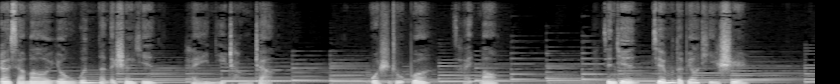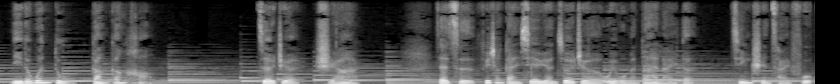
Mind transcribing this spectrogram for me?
让小猫用温暖的声音陪你成长。我是主播彩猫。今天节目的标题是《你的温度刚刚好》，作者十二。在此，非常感谢原作者为我们带来的精神财富。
